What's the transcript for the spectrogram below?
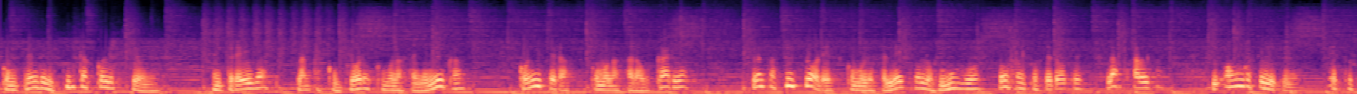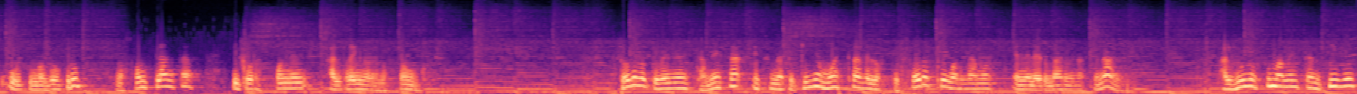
comprende distintas colecciones, entre ellas plantas con flores como las añeñucas, coníferas como las araucarias, plantas sin flores como los helechos, los musgos, los antocerotes, las algas y hongos y líquenes. Estos últimos dos grupos no son plantas y corresponden al reino de los hongos. Todo lo que ven en esta mesa es una pequeña muestra de los tesoros que guardamos en el Herbario Nacional. Algunos sumamente antiguos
